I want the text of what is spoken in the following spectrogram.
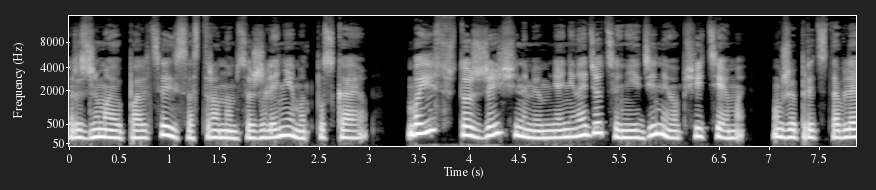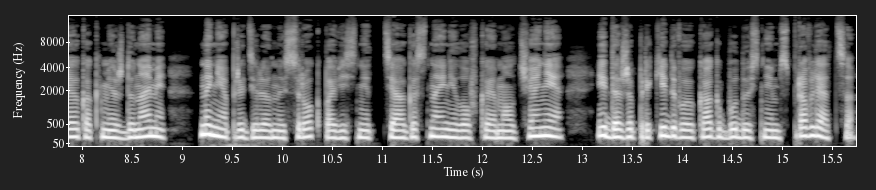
Разжимаю пальцы и со странным сожалением отпускаю. Боюсь, что с женщинами у меня не найдется ни единой общей темы. Уже представляю, как между нами на неопределенный срок повиснет тягостное неловкое молчание и даже прикидываю, как буду с ним справляться.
